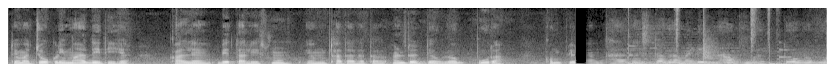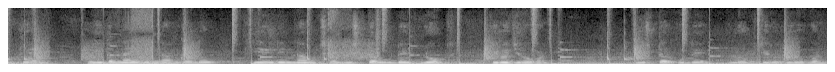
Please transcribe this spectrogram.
તો એમાં ચોકડી મારી દીધી છે. કાલે બેતાલીસમો, એમ થતાં થતાં હંડ્રેડ ડે વ્લોગ પૂરા. કમ્પ્લીટ એમ થાય ઇન્સ્ટાગ્રામ આઈડી નામ હોય, તો અમે વ્લોગ જોઈએ હવે તમને આઈડીનું નામ કહી દઉં. એ આઈડીનું નામ છે mister Uday blog zero zero one. Mister Uday blog zero zero one.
